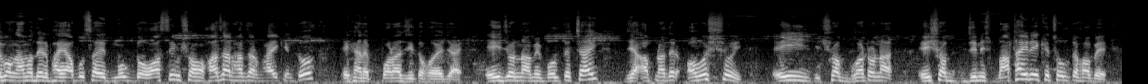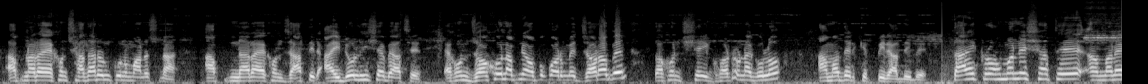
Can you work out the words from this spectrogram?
এবং আমাদের ভাই আবু সাইদ মুগ্ধ, ওয়াসিম সহ হাজার হাজার ভাই কিন্তু এখানে পরাজিত হয়ে যায়। এই জন্য আমি বলতে চাই যে আপনাদের অবশ্যই এই সব ঘটনা, এই সব জিনিস মাথায় রেখে চলতে হবে। আপনারা এখন সাধারণ কোনো মানুষ না। আপনারা এখন জাতির আইডল হিসেবে আছেন। এখন যখন আপনি অপকর্মে জড়াবেন, তখন সেই ঘটনাগুলো আমাদেরকে পীড়া দিবে। তারেক রহমানের সাথে মানে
